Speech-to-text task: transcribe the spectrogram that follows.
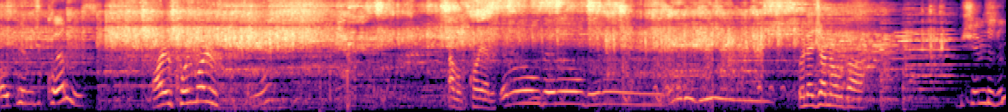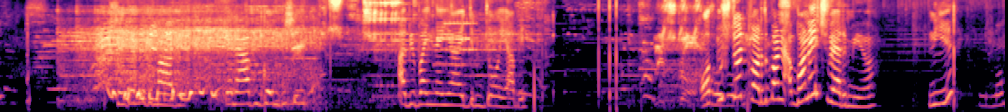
Arkaya müzik koyar mıyız? Hayır koymayız. Niye? Tamam koyarız. Erol derol derol. Öleceksin orada. Bir şey mi dedin? Şey demedim abi. Ben abi ben bir şey. Abi bana yardımcı ol abi. 64 vardı bana, bana hiç vermiyor. Niye? Bilmem.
